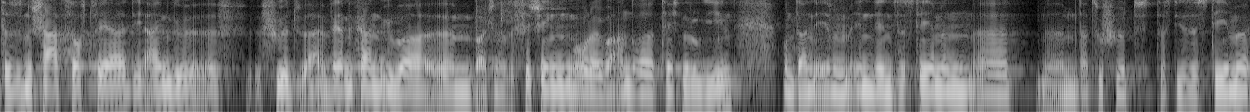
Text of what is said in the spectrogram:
das ist eine Schadsoftware, die eingeführt werden kann über ähm, beispielsweise Phishing oder über andere Technologien und dann eben in den Systemen äh, dazu führt, dass die Systeme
